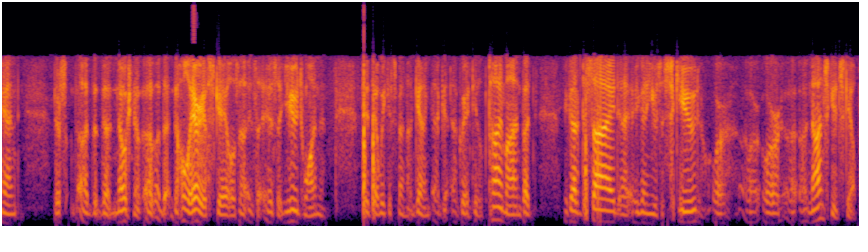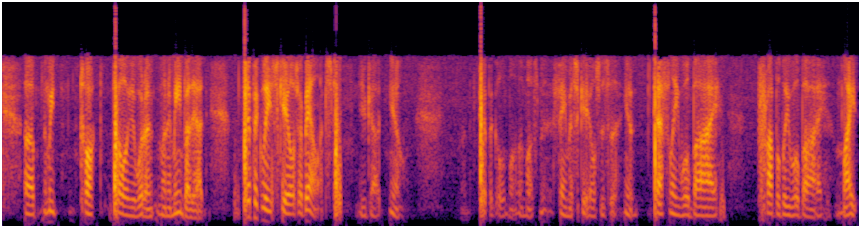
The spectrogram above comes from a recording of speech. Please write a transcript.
and there's uh, the, the notion of uh, the, whole area of scale is a, is a, is a huge one that, that we could spend again a, a great deal of time on, but you've got to decide uh, are you going to use a skewed or or, or a non-skewed scale. Uh, let me talk tell you what I, what I mean by that. Typically, scales are balanced you got you know typical one of the most famous scales is a you know definitely will buy, probably will buy, might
